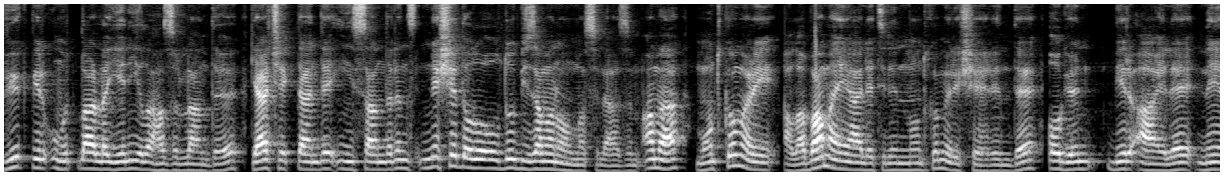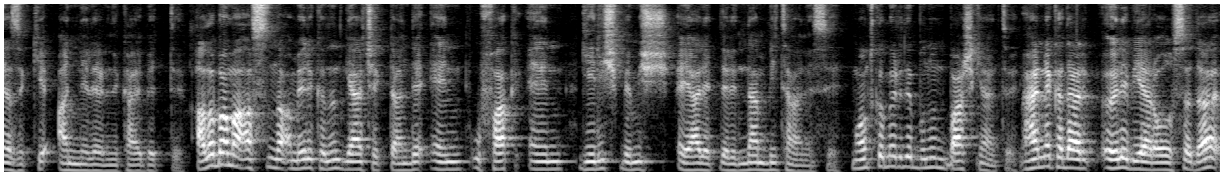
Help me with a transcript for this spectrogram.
büyük bir umutlarla yeni yıla hazırlandığı, gerçekten de insanların neşe dolu olduğu bir zaman olması lazım. Ama Montgomery, Alabama eyaletinin Montgomery şehrinde o gün bir aile ne yazık ki annelerini kaybetti. Alabama aslında Amerika'nın gerçekten de en ufak, en gelişmemiş eyaletlerinden bir tanesi. Montgomery Montgomery de bunun başkenti. Her ne kadar öyle bir yer olsa da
